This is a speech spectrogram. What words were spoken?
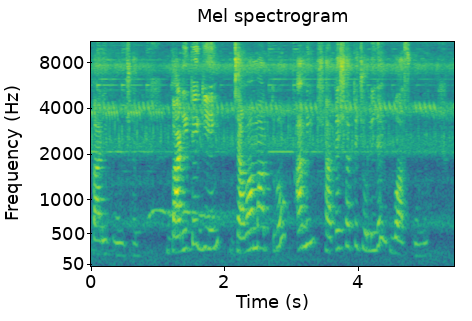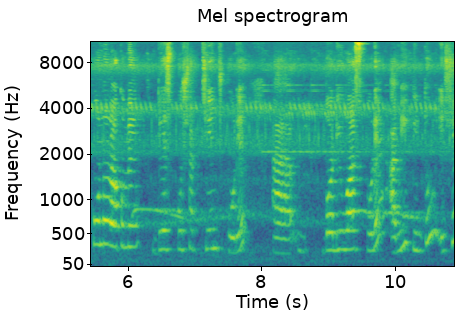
বাড়ি পৌঁছাই। বাড়িতে গিয়েই যাওয়া মাত্র আমি সাথে সাথে চলে যাই ওয়াশরুমে। কোনো রকমের ড্রেস পোশাক চেঞ্জ করে বডি ওয়াশ করে আমি কিন্তু এসে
